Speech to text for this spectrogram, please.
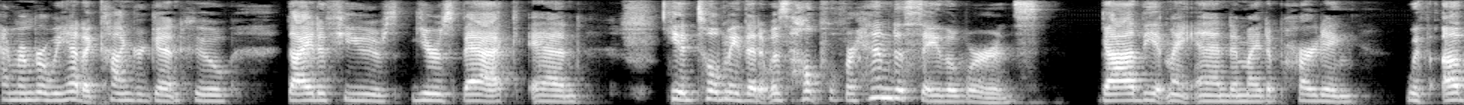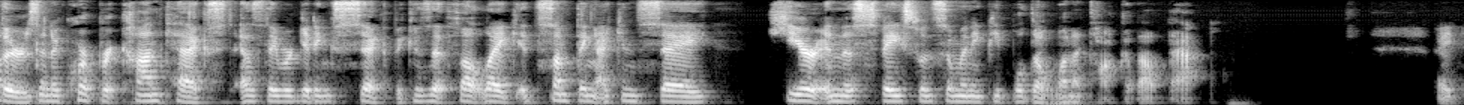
I remember we had a congregant who died a few years, years back and he had told me that it was helpful for him to say the words, God be at my end and my departing with others in a corporate context as they were getting sick, because it felt like it's something I can say here in this space when so many people don't want to talk about that. Right.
